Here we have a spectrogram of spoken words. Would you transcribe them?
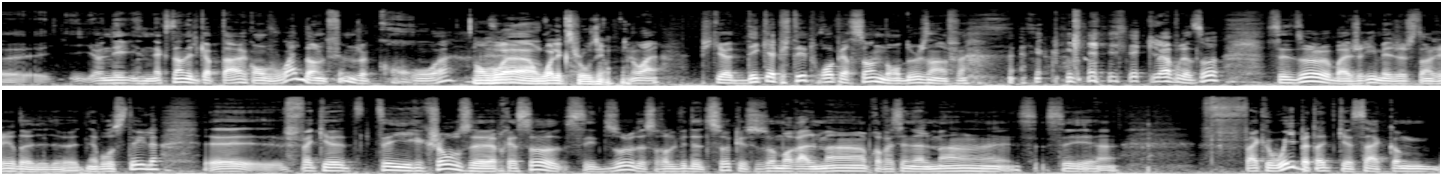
il y a un, accident d'hélicoptère qu'on voit dans le film, je crois. On voit, on voit l'explosion. Ouais. Puis qui a décapité trois personnes, dont deux enfants. là, après ça, c'est dur. Ben, je ris, mais juste un rire de, de, de nervosité, là. Euh, fait que, tu sais, il y a quelque chose, euh, après ça, c'est dur de se relever de ça, que ce soit moralement, professionnellement. c'est- C'est... euh, fait que oui, peut-être que ça a comme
